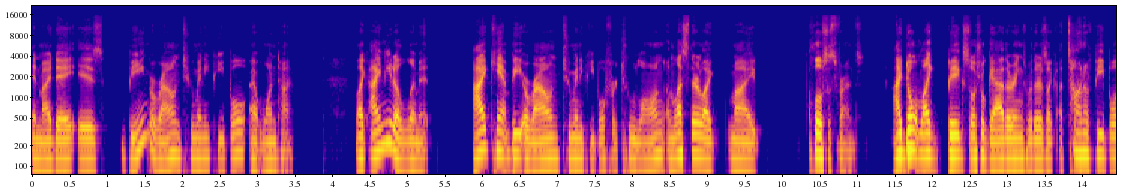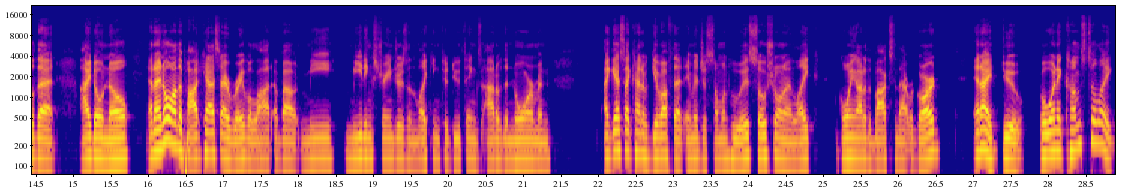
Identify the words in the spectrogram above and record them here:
in my day is being around too many people at one time. Like I need a limit. I can't be around too many people for too long unless they're like my closest friends. I don't like big social gatherings where there's like a ton of people that I don't know. And I know on the podcast I rave a lot about me meeting strangers and liking to do things out of the norm and I guess I kind of give off that image of someone who is social and I like going out of the box in that regard. And I do. But when it comes to like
